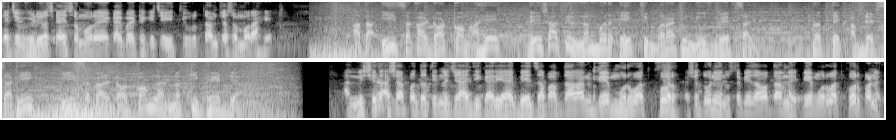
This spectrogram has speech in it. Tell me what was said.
त्याचे व्हिडिओज काही समोर आहे काही बैठकीचे इतिवृत्त आमच्यासमोर आहे. आता ई सकाळ डॉट कॉम आहे देशातील नंबर एक ची मराठी न्यूज वेबसाईट प्रत्येक अपडेटसाठी ई सकाळ डॉट कॉम ला नक्की भेट द्या. आणि निश्चित अशा पद्धतीनं जे अधिकारी आहे बेजबाबदार आणि बेमुरवतखोर असे दोन्ही. नुसते बेजबाबदार नाही बेमुरवतखोर पण आहेत.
